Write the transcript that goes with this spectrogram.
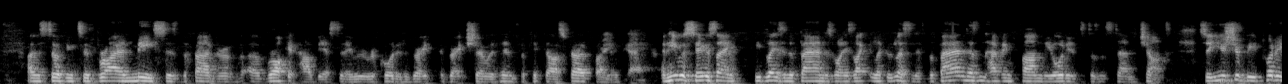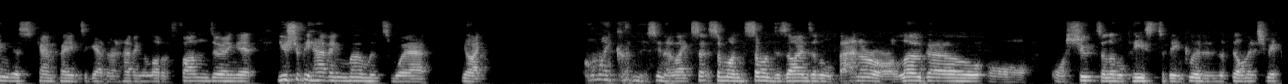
I was talking to Brian Meece, who's the founder of, of, Rocket Hub, yesterday. We recorded a great a great show with him for Kickass Crowdfunding, and he was he was saying he plays in a band as well. He's like, look, listen, if the band isn't having fun, the audience doesn't stand a chance. So you should be putting this campaign together and having a lot of fun doing it. You should be having moments where you're like, oh my goodness, you know, like so, someone someone designs a little banner or a logo or or shoots a little piece to be included in the film. It should be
